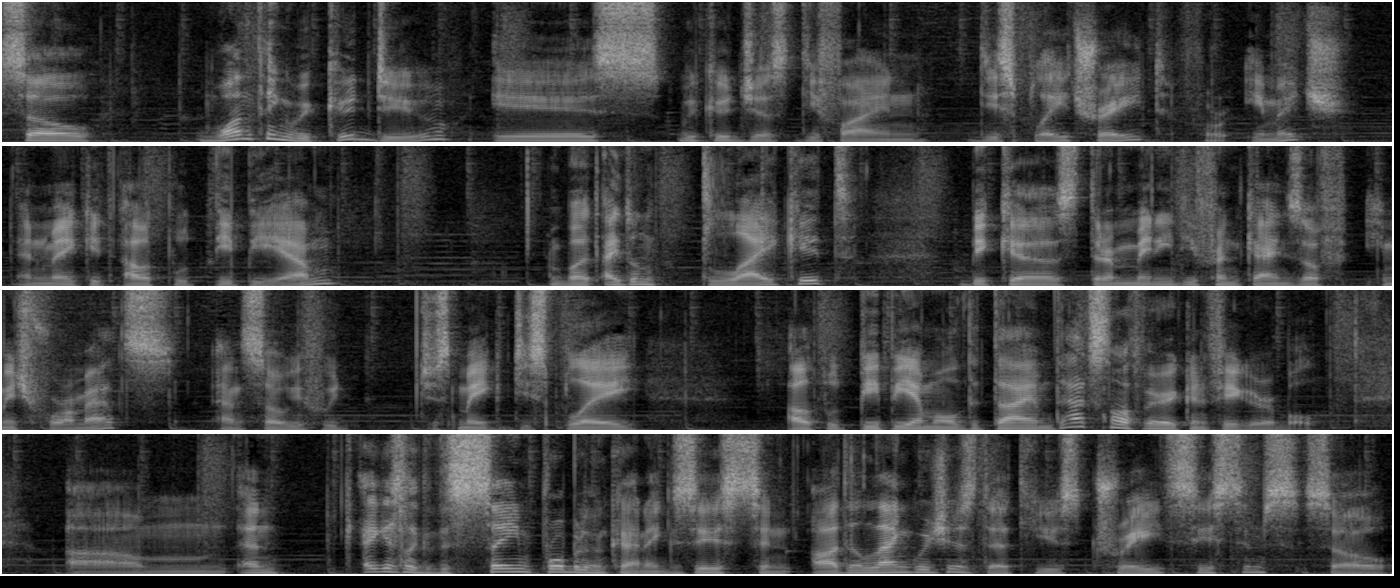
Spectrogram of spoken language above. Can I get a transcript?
So one thing we could do is we could just define display trait for image and make it output ppm but i don't like it because there are many different kinds of image formats and so if we just make display output ppm all the time that's not very configurable. Um, and i guess like the same problem kind of exists in other languages that use trait systems. So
